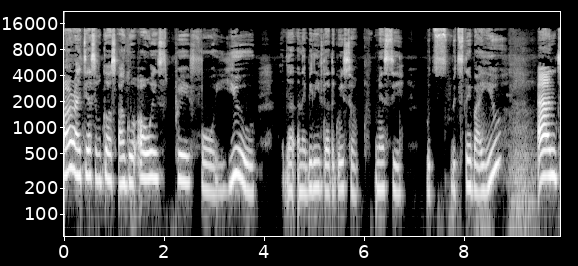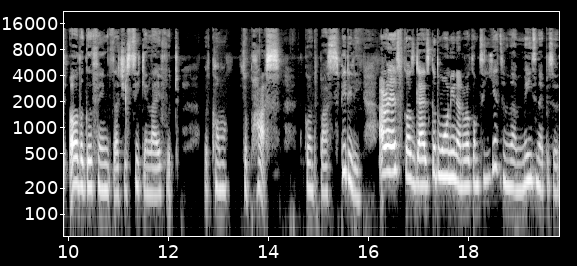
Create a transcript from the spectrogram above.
All right, yes, of course, I will always pray for you, and I believe that the grace of mercy would would stay by you, and all the good things that you seek in life would would come to pass, come to pass speedily. All right, yes, of course, guys, good morning and welcome to yet another amazing episode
